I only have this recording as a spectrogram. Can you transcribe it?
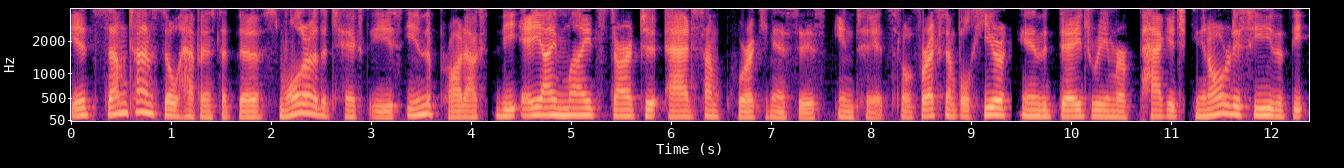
it sometimes so happens that the smaller the text is in the products, the AI might start to add some quirkinesses into it. So for example, here in the Daydreamer package, you can already see that the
